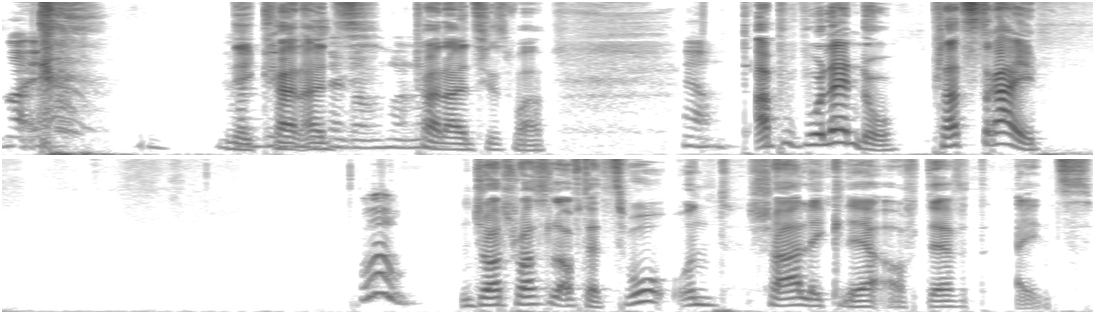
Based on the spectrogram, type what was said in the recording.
war echt, nee, kein, einz ja, ne? kein einziges Mal. Ja. Apropos Lando, Platz 3. Wow. George Russell auf der 2 und Charles Leclerc auf der 1.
